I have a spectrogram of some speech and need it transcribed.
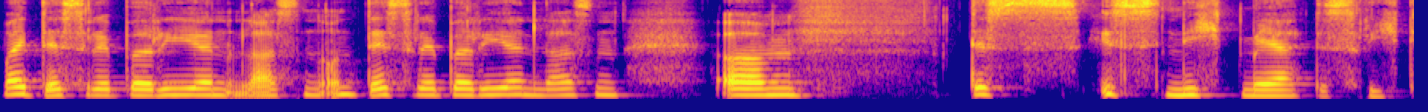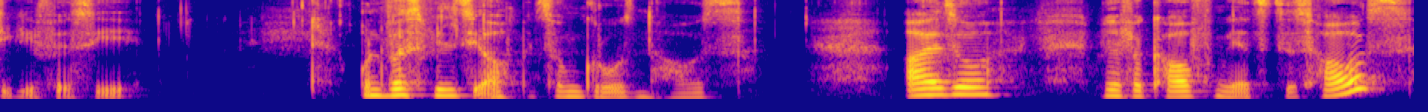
mal das reparieren lassen und das reparieren lassen. Ähm, das ist nicht mehr das Richtige für sie. Und was will sie auch mit so einem großen Haus? Also, wir verkaufen jetzt das Haus.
